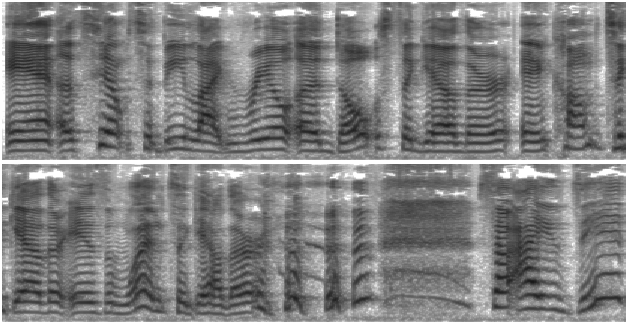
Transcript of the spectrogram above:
and attempt to be like real adults together and come together as one together. so I did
